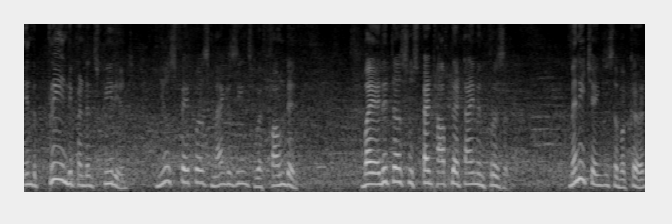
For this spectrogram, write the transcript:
in the pre-independence period, newspapers, magazines were founded by editors who spent half their time in prison. Many changes have occurred.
